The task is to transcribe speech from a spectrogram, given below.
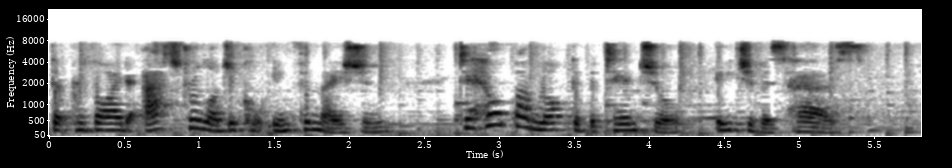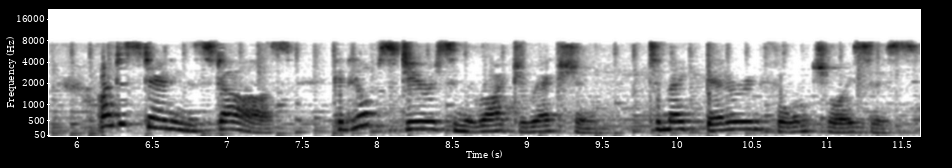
that provide astrological information to help unlock the potential each of us has. Understanding the stars can help steer us in the right direction to make better informed choices.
